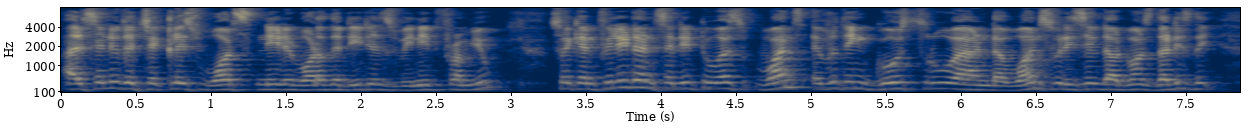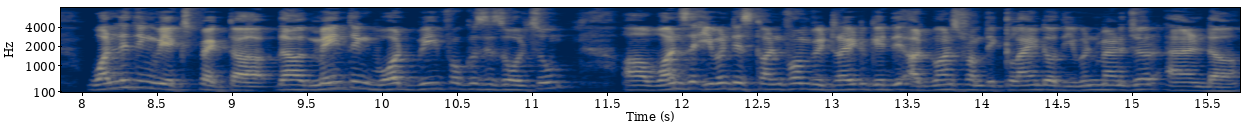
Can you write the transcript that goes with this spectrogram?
I'll send you the checklist what's needed what are the details we need from you. So you can fill it and send it to us. Once everything goes through and uh, once we receive the advance that is the only thing we expect. Uh, the main thing what we focus is also uh, once the event is confirmed we try to get the advance from the client or the event manager and uh,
